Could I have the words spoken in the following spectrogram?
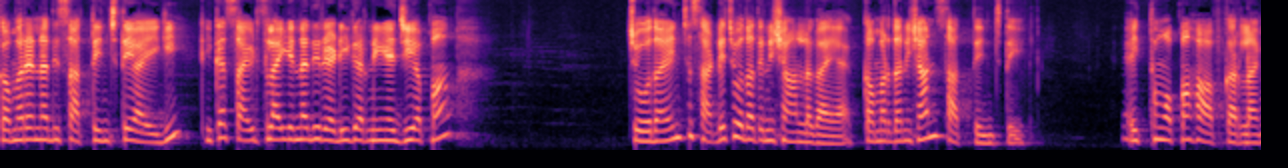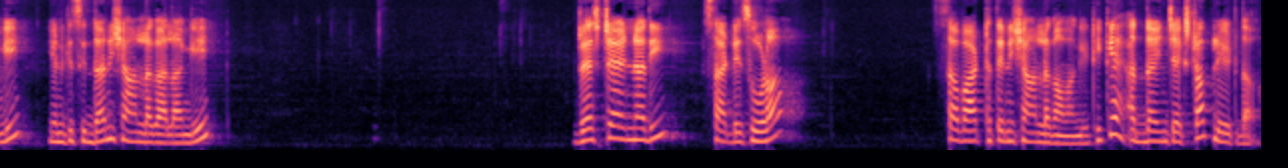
ਕਮਰ ਇਹਨਾਂ ਦੀ 7 ਇੰਚ ਤੇ ਆਏਗੀ, ਠੀਕ ਹੈ? ਸਾਈਡ ਸਲਾਈ ਇਹਨਾਂ ਦੀ ਰੈਡੀ ਕਰਨੀ ਹੈ ਜੀ ਆਪਾਂ। 14 ਇੰਚ 14.5 ਤੇ ਨਿਸ਼ਾਨ ਲਗਾਇਆ ਹੈ। ਕਮਰ ਦਾ ਨਿਸ਼ਾਨ 7 ਇੰਚ ਤੇ। ਇੱਥੋਂ ਆਪਾਂ ਹਾਫ ਕਰ ਲਾਂਗੇ, ਯਾਨੀ ਕਿ ਸਿੱਧਾ ਨਿਸ਼ਾਨ ਲਗਾ ਲਾਂਗੇ। ਬ੍ਰੈਸਟ ਹੈ ਇਹਨਾਂ ਦੀ 16.5 ਸਵਾ ਅੱਠ ਤੇ ਨਿਸ਼ਾਨ ਲਗਾਵਾਂਗੇ, ਠੀਕ ਹੈ? ਅੱਧਾ ਇੰਚ ਐਕਸਟਰਾ ਪਲੇਟ ਦਾ।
